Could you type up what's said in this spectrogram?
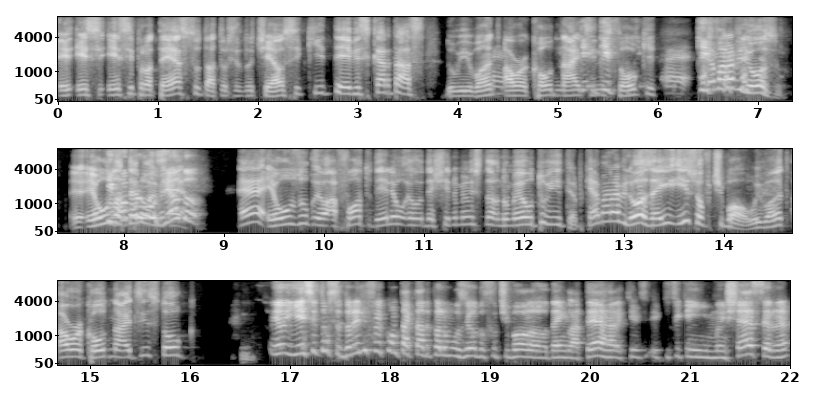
esse esse protesto da torcida do Chelsea que teve esse cartaz do We Want é. Our Cold Nights que, in que, Stoke, é. que é maravilhoso. Eu, eu uso até no museu do... É, eu uso eu, a foto dele, eu, eu, deixei no meu, no meu Twitter, porque é maravilhoso. É isso é o futebol. We want our cold nights in Stoke. E esse torcedor ele foi contactado pelo Museu do Futebol da Inglaterra, que, que fica em Manchester, né?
